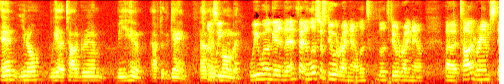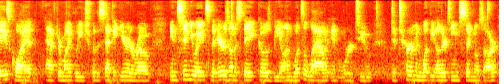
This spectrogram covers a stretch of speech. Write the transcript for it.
and you know, we had Todd Graham be him after the game, have Uh, his we- moment. We will get into that. In fact, let's just do it right now. Let's let's do it right now. Uh, Todd Graham stays quiet after Mike Leach for the second year in a row insinuates that Arizona State goes beyond what's allowed in order to determine what the other team's signals are.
